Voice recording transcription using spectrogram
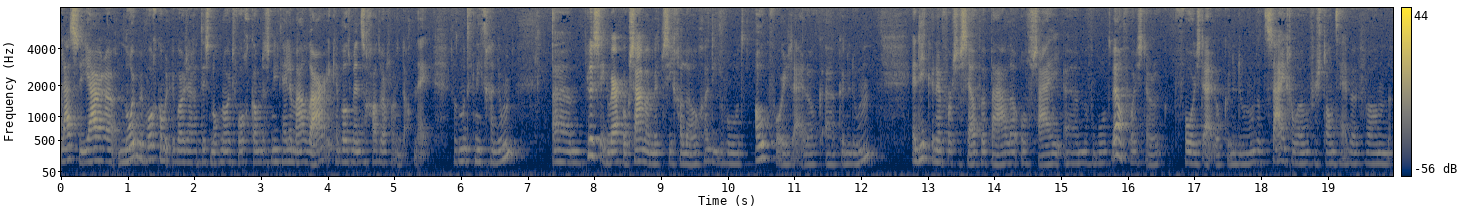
laatste jaren nooit meer voorgekomen. Ik wou zeggen, het is nog nooit voorgekomen, dat is niet helemaal waar. Ik heb wel eens mensen gehad waarvan ik dacht, nee, dat moet ik niet gaan doen. Ehm, plus, ik werk ook samen met psychologen die bijvoorbeeld ook voice dialogue uh, kunnen doen. En die kunnen voor zichzelf bepalen of zij um, bijvoorbeeld wel voice voice dialogue kunnen doen. Omdat zij gewoon verstand hebben van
